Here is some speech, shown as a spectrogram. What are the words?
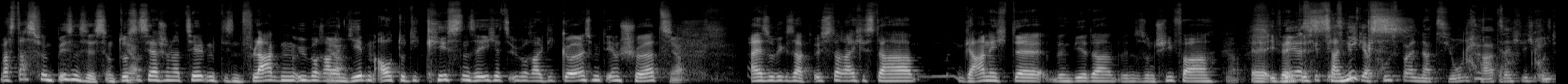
was das für ein Business ist. Und du hast Ja. es ja schon erzählt mit diesen Flaggen überall Ja. an jedem Auto, die Kisten sehe ich jetzt überall, die Girls mit ihren Shirts. Ja. Also wie gesagt, Österreich ist da gar nicht, äh, wenn wir da, wenn so ein Skifahr-Event äh, Nee, es ist, gibt, da es gibt ja. Fußballnation tatsächlich und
